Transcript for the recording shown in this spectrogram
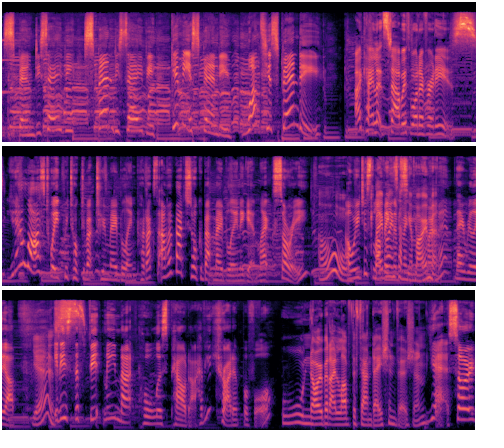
Spendy savey, spendy savey. Give me a spendy. What's your spendy? Okay, let's start with whatever it is. you know, last week we talked about two Maybelline products. I'm about to talk about Maybelline again. Like, sorry. Oh, Are we just loving Maybelline's them having a sick at the moment. They really are. Yes. It is the Fit Me Matte Poreless Powder. Have you tried it before? Oh no, but I love the foundation version. Yeah. So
